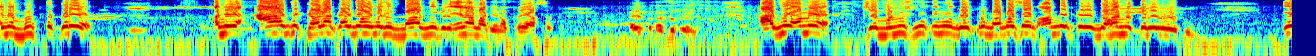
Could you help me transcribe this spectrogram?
એને મુક્ત કરે અને આ જે કાળા કાયદાઓમાંથી બહાર નીકળે એના માટેનો પ્રયાસ હતો. આજે અમે જે મનુસ્મૃતિનું ડોક્ટર બાબા સાહેબ આંબેડકરે દહન કરેલું હતું, એ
